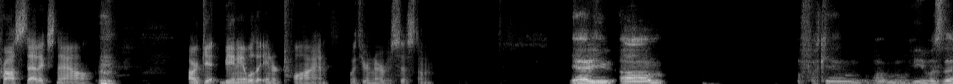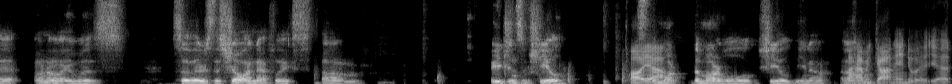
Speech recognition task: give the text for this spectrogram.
prosthetics now are get being able to intertwine with your nervous system. Yeah, dude. Um fucking what movie was that? Oh no, it was so there's this show on Netflix, um Agents of Shield. Oh It's yeah, the, Mar- the Marvel Shield, you know. I Um, haven't gotten into it yet.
